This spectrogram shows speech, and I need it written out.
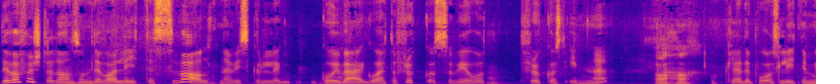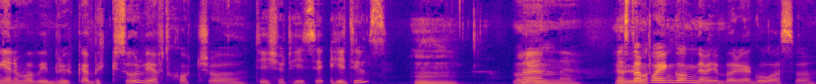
Det var första dagen som det var lite svalt när vi skulle gå iväg och äta frukost. Så vi åt frukost inne Aha. och klädde på oss lite mer än vad vi brukar. Byxor, vi har haft shorts och t-shirt hittills. Mm. Ja, det Men eh, nästan på en gång när vi började gå så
